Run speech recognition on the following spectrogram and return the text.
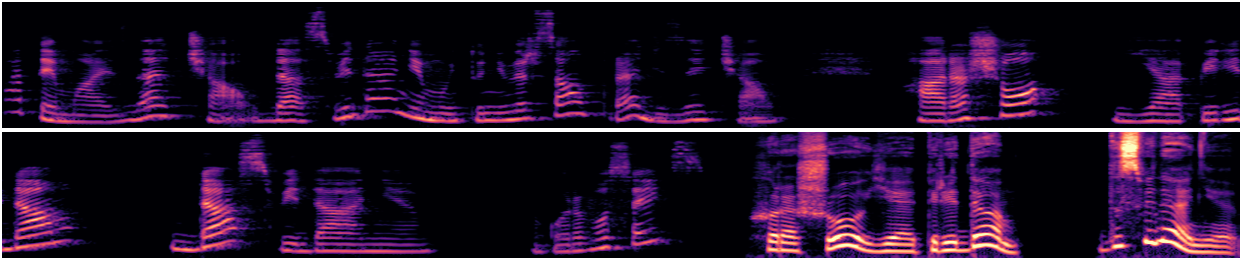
Até mais, né? Tchau. До свидания, muito universal para dizer tchau. Хорошо, я передам. До свидания. Agora vocês. Хорошо, я передам. До свидания.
